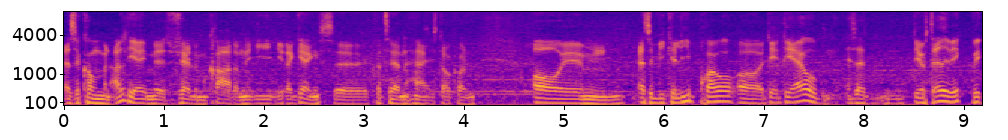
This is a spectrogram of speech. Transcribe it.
Altså kommer man aldrig af med Socialdemokraterne i, i regeringskvartererne her i Stockholm. Og øhm, altså, vi kan lige prøve, og det, det er jo, altså, det er jo stadig ikke, det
